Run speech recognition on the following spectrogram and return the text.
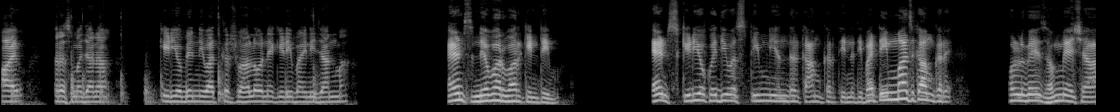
ફાઇવ સરસ મજાના કીડીઓ બેનની વાત કરશું. હાલો અને કીડીબાઈની જાનમાં. Ants never work in team ants કીડીઓ કોઈ દિવસ ટીમની અંદર કામ કરતી નથી. ભાઈ, ટીમમાં જ કામ કરે. ઓલવેઝ હંમેશા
